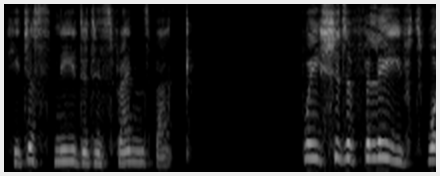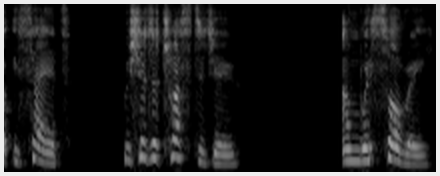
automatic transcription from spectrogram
He just needed his friends back. We should have believed what you said. We should have trusted you. And we're sorry.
